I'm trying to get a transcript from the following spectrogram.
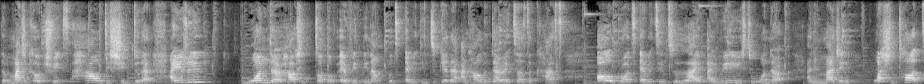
the magical tricks. How did she do that? I usually wonder how she thought of everything and put everything together and how the directors, the cast, all brought everything to life. I really used to wonder and imagine what she thought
